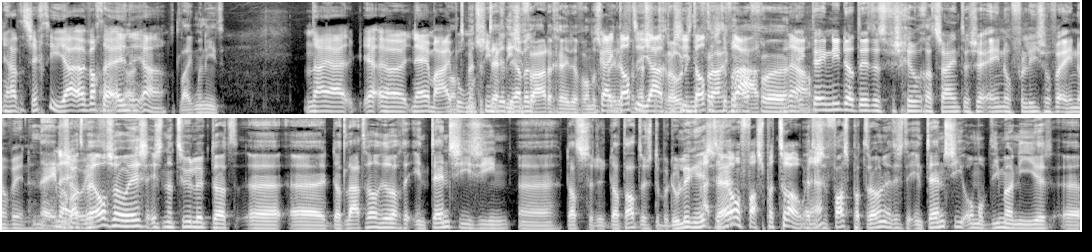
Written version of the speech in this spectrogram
Ja, dat zegt hij. Ja, wacht. Nou, eh, ja. ja. Dat lijkt me niet. Nou ja, ja, eh, nee, maar hij bedoelt met de misschien... technische ja, vaardigheden van de Kijk, spelers dat- van ja, precies, dat is de vraag. af, eh, Nou. Ik denk niet dat dit het verschil gaat zijn tussen 1-0 verliezen of 1-0 winnen. Nee, Nee. maar wat wel zo is, is natuurlijk dat eh, eh, dat laat wel heel erg de intentie zien eh, dat, ze de- dat dat dus de bedoeling is. Ja, het is hè? wel een vast patroon, het hè? is een vast patroon. Het is de intentie om op die manier eh,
